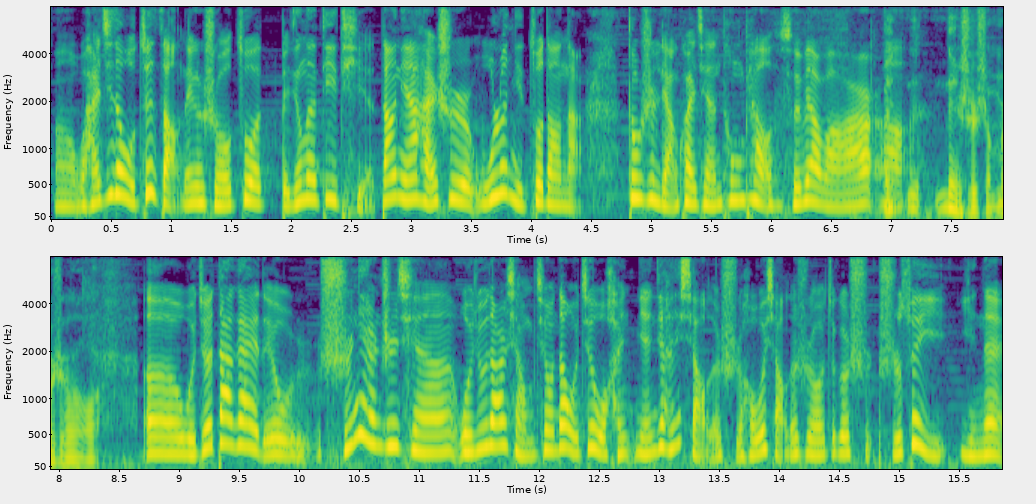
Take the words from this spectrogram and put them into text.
嗯，我还记得我最早那个时候坐北京的地铁，当年还是无论你坐到哪儿都是两块钱通票随便玩儿啊。那那是什么时候啊？呃，我觉得大概得有十年之前，我就有点想不清，但我记得我很年纪很小的时候，我小的时候这个十十岁以以内，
